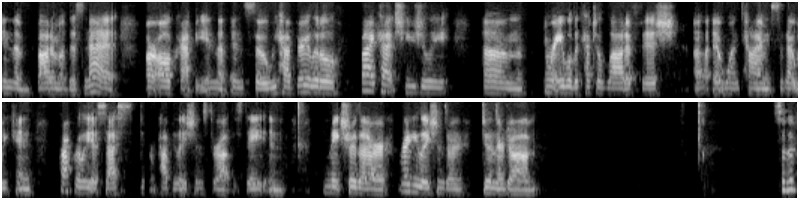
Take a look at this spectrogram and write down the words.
in the bottom of this net are all crappie And, the, and so we have very little bycatch usually um, and we're able to catch a lot of fish uh, at one time so that we can properly assess different populations throughout the state and make sure that our regulations are doing their job. So the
